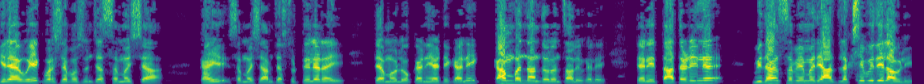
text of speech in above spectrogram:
गेल्या एक वर्षापासूनच्या समस्या काही समस्या आमच्या सुटलेल्या नाही. त्यामुळे लोकांनी या ठिकाणी काम बंद आंदोलन चालू केले त्यांनी तातडीने विधानसभेमध्ये आज लक्षवेधी लावली.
